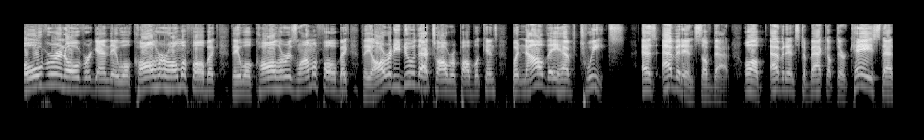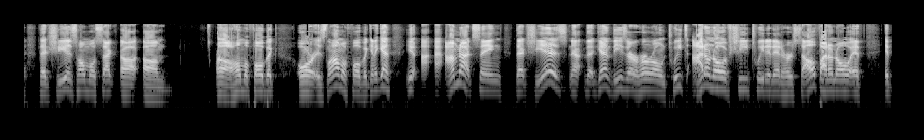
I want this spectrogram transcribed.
over and over again. They will call her homophobic. They will call her Islamophobic. They already do that to all Republicans, but now they have tweets as evidence of that. Well, evidence to back up their case that that she is homosexual, uh, um, uh, homophobic or Islamophobic. And again, you know, I, am not saying that she is. Now, again, these are her own tweets. I don't know if she tweeted it herself. I don't know if if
